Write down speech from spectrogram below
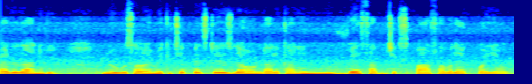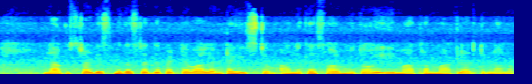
పెద్దదానివి. నువ్వు సౌమికి చెప్పే స్టేజ్లో ఉండాలి కానీ నువ్వే సబ్జెక్ట్స్ పాస్ అవ్వలేకపోయావు. నాకు స్టడీస్ మీద శ్రద్ధ పెట్టే వాళ్ళంటే ఇష్టం. అందుకే సౌమ్యతో ఈ మాత్రం మాట్లాడుతున్నాను.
